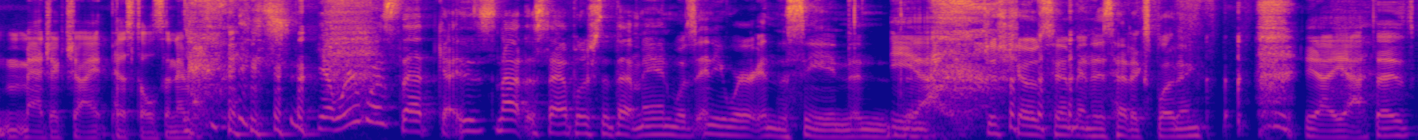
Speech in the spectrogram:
magic giant pistols and everything. yeah, where was that guy? It's not established that that man was anywhere in the scene, and yeah, just shows him and his head exploding. Yeah, yeah, that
